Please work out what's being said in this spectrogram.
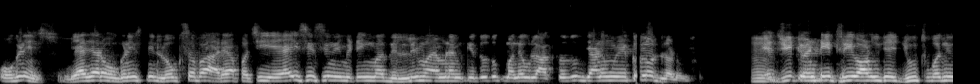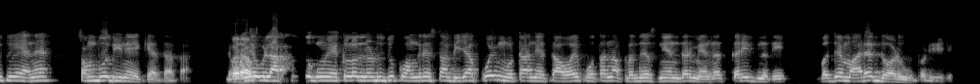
ઓગણીસ. બે હજાર ઓગણીસની લોકસભા હાર્યા પછી એઆઈસીસી ની મિટિંગમાં દિલ્હીમાં એમણે એમ કીધું હતું મને એવું લાગતું હતું કે જાણે હું એકલો જ લડું છું. એ જી ટ્વેન્ટી થ્રી વાળું જે જૂથ બન્યું હતું એને સંબોધીને એ કહેતા હતા. મને એવું લાગતું હતું કે હું એકલો લડું છું કોંગ્રેસના બીજા કોઈ મોટા નેતા હોય પોતાના પ્રદેશની અંદર મહેનત કરી જ નથી બધે મારે જ દોડવું પડ્યું છે.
